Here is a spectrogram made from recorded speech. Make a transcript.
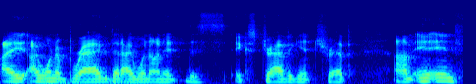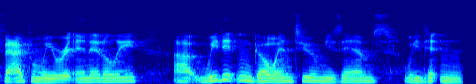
I, I want to brag that I went on it, this extravagant trip. Um, in, in fact, when we were in Italy, uh, we didn't go into museums. We didn't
